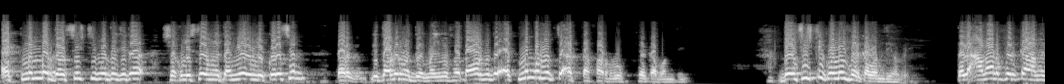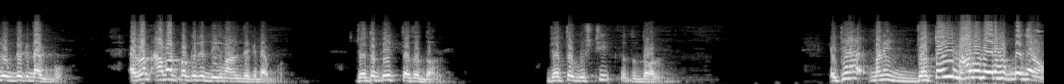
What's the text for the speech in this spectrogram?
এক নম্বর দল সৃষ্টির মধ্যে যেটা শেখুল ইসলাম তামিয়া উল্লেখ করেছেন, তার কিতাবের মধ্যে মাজমু ফাতাওয়ার মধ্যে এক নম্বর হচ্ছে আত্মাফার রূপ ফেরকাবন্দি। দল সৃষ্টি করলেই ফেরকাবন্দি হবে। তাহলে আমার ফেরকা আমি লোকদেরকে ডাকবো এখন আমার পকেটের দিকে মানুষদেরকে ডাকবো। যত পিক, তত দল। যত গোষ্ঠী, তত দল। এটা মানে যতই ভালো দল হোক না কেন,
